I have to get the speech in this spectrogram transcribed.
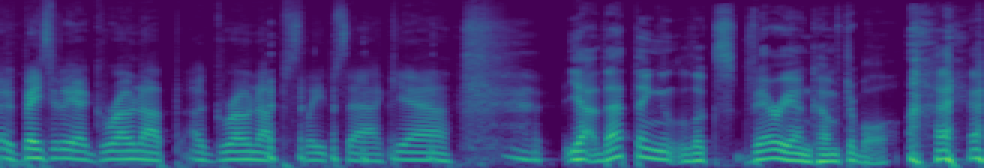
of- a- basically a grown up a grown up sleep sack. Yeah. yeah, that thing looks very uncomfortable. I,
